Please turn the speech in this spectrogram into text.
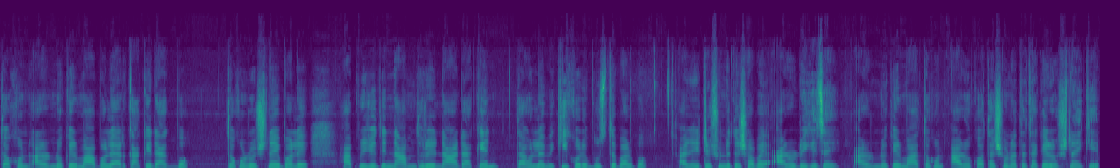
তখন আরণ্যকের মা বলে, আর কাকে ডাকবো? তখন রোশনাই বলে, আপনি যদি নাম ধরে না ডাকেন, তাহলে আমি কি করে বুঝতে পারব? আর এটা শুনে তো সবাই আরও রেগে যায়। আরণ্যকের মা তখন আরও কথা শোনাতে থাকে রোশনাইকে।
